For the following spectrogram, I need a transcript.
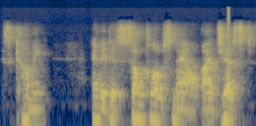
He's coming. And it is so close now. I just,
